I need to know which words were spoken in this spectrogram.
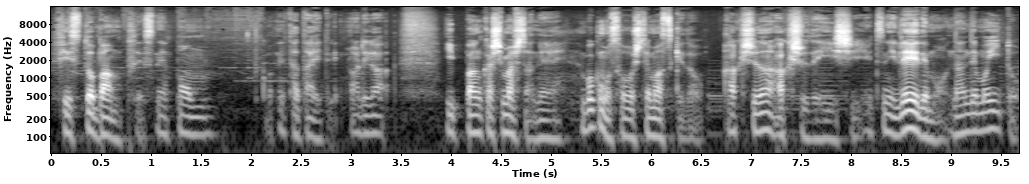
フィストバンプですね。ポンこうね叩いてあれが一般化しましたね。僕もそうしてますけど握手なら握手でいいし別に礼でも何でもいいと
